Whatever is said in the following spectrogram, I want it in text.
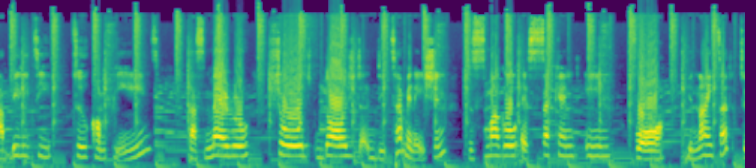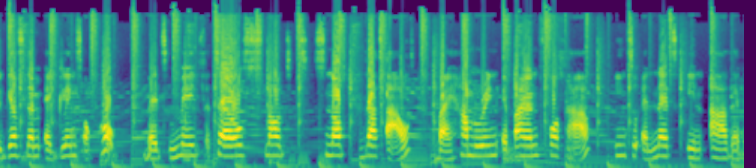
ability to compete. Casemiro showed dogged determination to smuggle a second in for United to give them a glimpse of hope, but Maytel snuffed, snuffed that out by hammering a Bayern fourth half into a net in added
